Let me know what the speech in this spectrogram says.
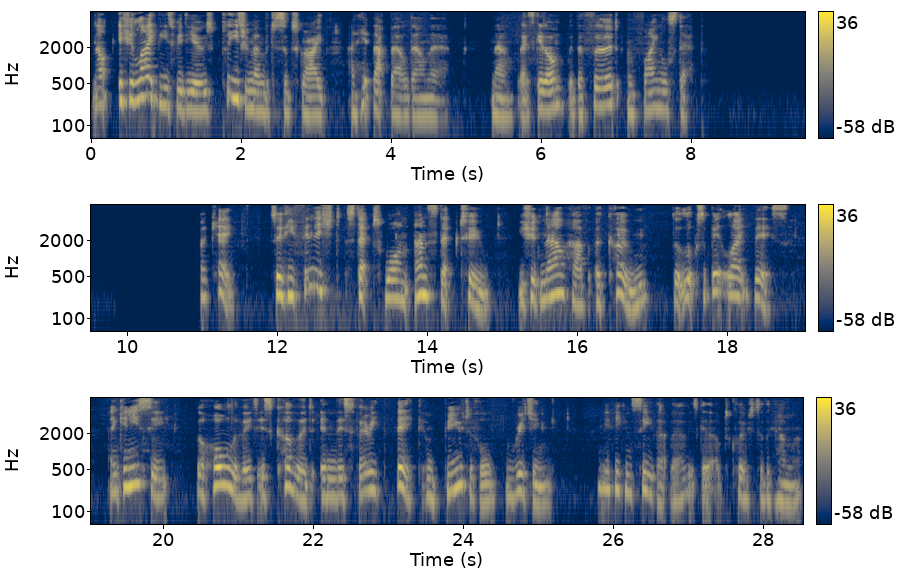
Now if you like these videos please remember to subscribe and hit that bell down there. Now let's get on with the third and final step. Okay, so if you finished steps one and step two, you should now have a cone that looks a bit like this. And can you see the whole of it is covered in this very thick and beautiful ridging. If you can see that there, let's get it up close to the camera.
